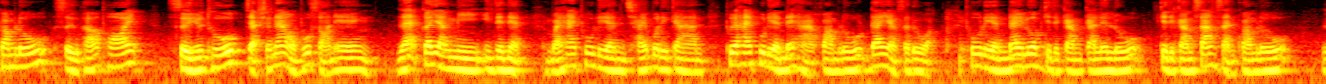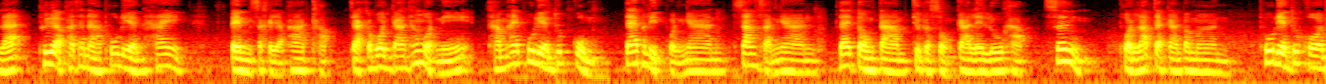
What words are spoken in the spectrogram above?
ความรู้ สื่อ PowerPoint สื่อ YouTube จากช่องของผู้สอนเอง และก็ยังมีอินเทอร์เน็ต ไว้ให้ผู้เรียนใช้บริการ เพื่อให้ผู้เรียนได้หาความรู้ได้อย่างสะดวก ผู้เรียนได้ร่วมกิจกรรมการเรียนรู้ กิจกรรมสร้างสรรค์ความรู้ และเพื่อพัฒนาผู้เรียนให้เต็มศักยภาพครับ จากกระบวนการทั้งหมดนี้ทำให้ผู้เรียนทุกกลุ่ม ได้ผลิตผลงาน สร้างสรรค์งาน ได้ตรงตามจุดประสงค์การเรียนรู้ครับ ซึ่งผลลัพธ์จากการประเมิน ผู้เรียนทุกคน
